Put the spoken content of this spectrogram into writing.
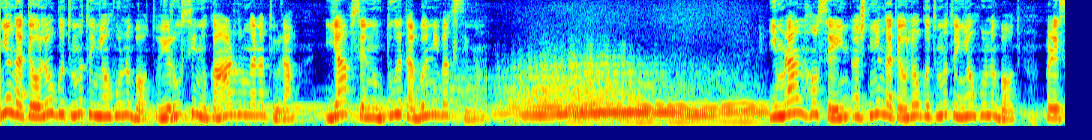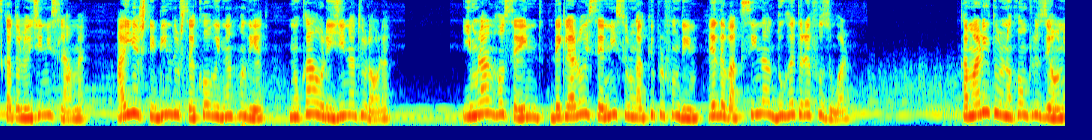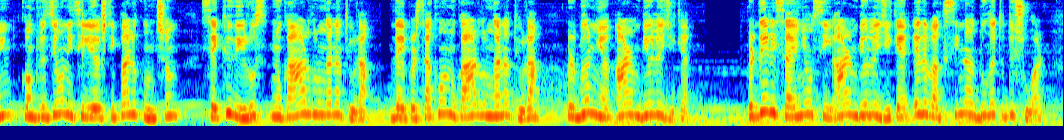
Një nga teologët më të njohur në botë, virusi nuk ka ardhur nga natyra, ja pse nuk duhet ta bëni vaksinën. Imran Hosein është një nga teologët më të njohur në botë për eskatologjinë islame. Ai është i bindur se Covid-19 nuk ka origjinë natyrore. Imran Hosein deklaroi se nisur nga ky përfundim, edhe vaksina duhet refuzuar. Kam arritur në konkluzionin, konkluzion i cili është i palëkundshëm, se ky virus nuk ka ardhur nga natyra dhe për sa kohë nuk ka ardhur nga natyra, përbën një armë biologjike. Përderisa e njoh si armë biologjike edhe vaksina duhet dyshuar,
